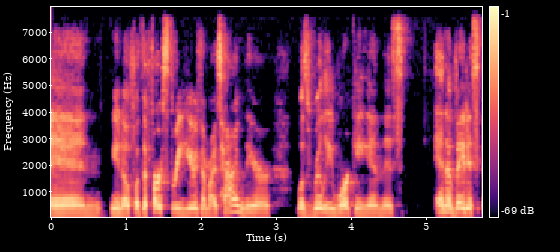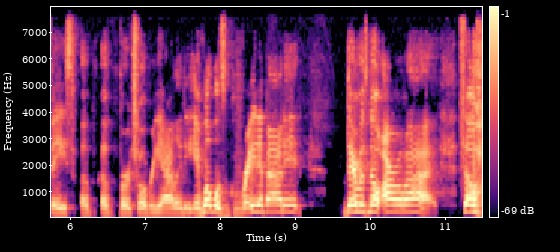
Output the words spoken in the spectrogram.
And, you know, for the first three years of my time there, was really working in this innovative space of, of virtual reality. And what was great about it, there was no ROI. So,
